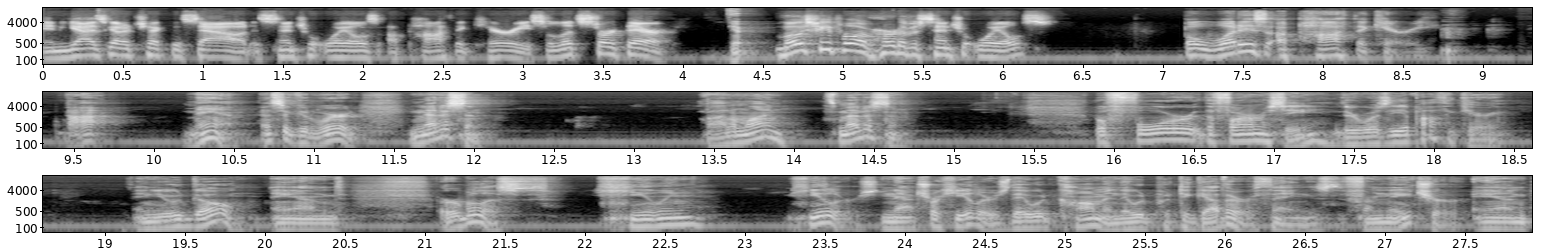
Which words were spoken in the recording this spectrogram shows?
and you guys got to check this out, Essential Oils Apothecary. So let's start there. Yep. Most people have heard of essential oils, but what is apothecary? Ah, man, that's a good word. Medicine. Bottom line, it's medicine. Before the pharmacy, there was the apothecary, and you would go and herbalists, healing healers, natural healers, they would come and they would put together things from nature. And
